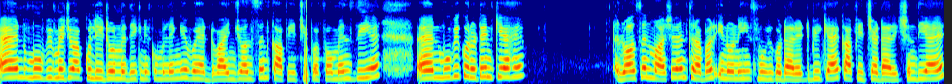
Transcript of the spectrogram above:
एंड मूवी में जो आपको लीड रोल में देखने को मिलेंगे, वो है डवाइन जॉनसन काफ़ी अच्छी परफॉर्मेंस दी है। एंड मूवी को रिटर्न किया है। रॉसन मार्शल एंड थ्रबर, इन्होंने ही इस मूवी को डायरेक्ट भी किया है। काफ़ी अच्छा डायरेक्शन दिया है।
